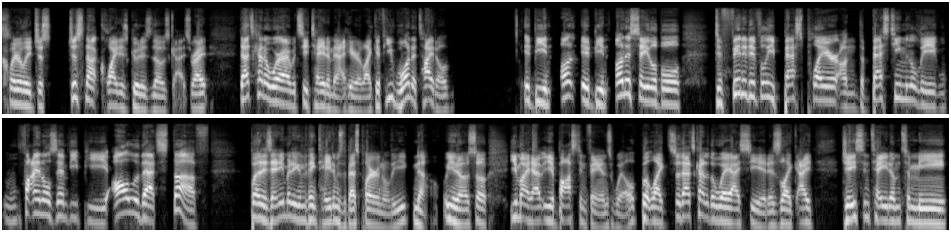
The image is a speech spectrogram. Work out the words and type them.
clearly just just not quite as good as those guys, right? That's kind of where I would see Tatum at here. Like if he won a title, it'd be an un, it'd be an unassailable definitively best player on the best team in the league, finals MVP, all of that stuff. But is anybody going to think Tatum's the best player in the league? No, you know. So you might have you Boston fans will, but like, so that's kind of the way I see it. Is like I Jayson Tatum to me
